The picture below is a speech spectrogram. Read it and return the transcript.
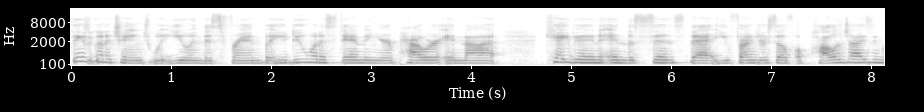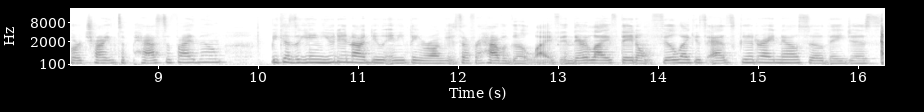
things are going to change with you and this friend, but you do want to stand in your power and not cave in in the sense that you find yourself apologizing or trying to pacify them. Because again you did not do anything wrong except for have a good life. In their life they don't feel like it's as good right now so they just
